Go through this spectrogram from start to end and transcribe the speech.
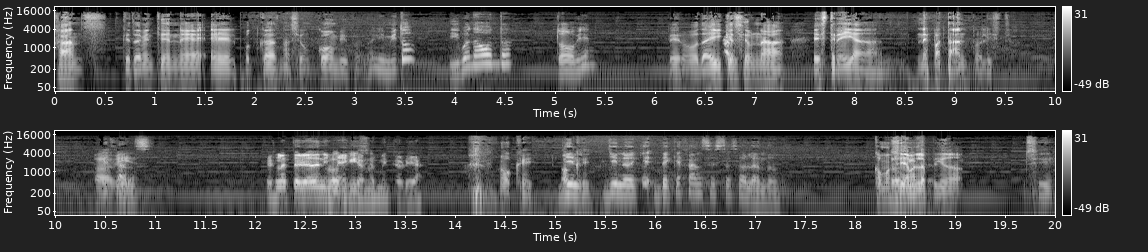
Hans, que también tiene el podcast Nación Combi, pues, ¿no? Y me invitó, y buena onda, todo bien. Pero de ahí que sea una estrella, no es para tanto, listo. Es la teoría de Animaker, Gieser. no es mi teoría. Ok, Gin- ok. Gino, ¿de qué, de qué Hans estás hablando? ¿Cómo se llama el apellido? Sí.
